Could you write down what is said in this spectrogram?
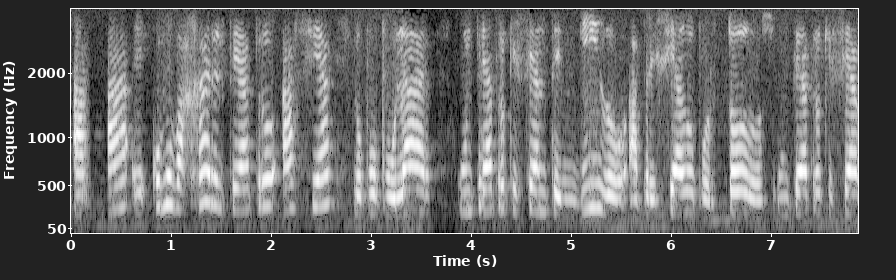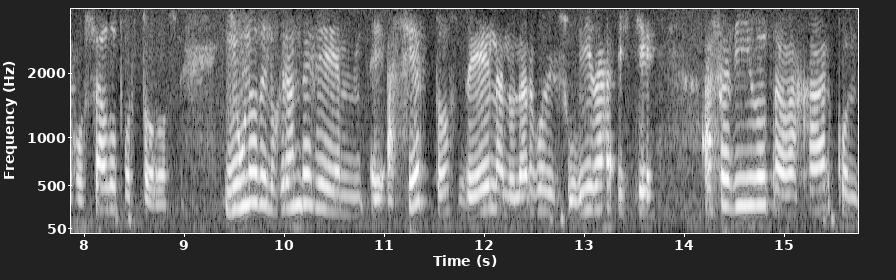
a, a eh, cómo bajar el teatro hacia lo popular, un teatro que sea entendido, apreciado por todos, un teatro que sea gozado por todos. Y uno de los grandes eh, eh, aciertos de él a lo largo de su vida es que ha sabido trabajar con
